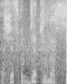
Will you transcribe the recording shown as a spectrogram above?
That shit's ridiculous.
